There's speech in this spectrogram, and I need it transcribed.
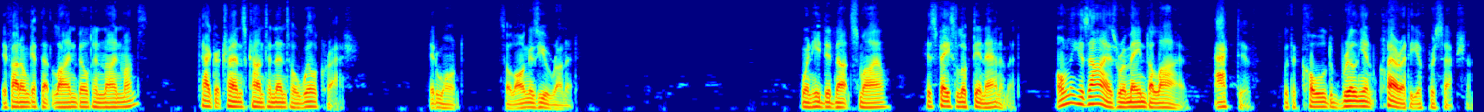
If I don't get that line built in nine months, Taggart Transcontinental will crash. It won't, so long as you run it. When he did not smile, his face looked inanimate. Only his eyes remained alive, active, with a cold, brilliant clarity of perception.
